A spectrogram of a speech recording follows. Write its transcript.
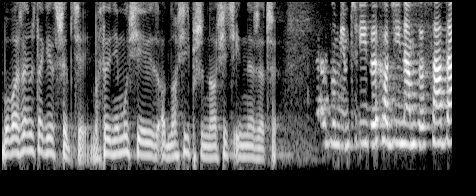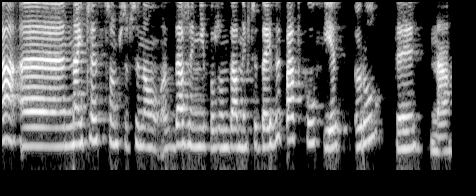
bo uważałem, że tak jest szybciej, bo wtedy nie musi jej odnosić, przynosić inne rzeczy. Rozumiem, czyli wychodzi nam zasada. E, najczęstszą przyczyną zdarzeń niepożądanych, czytaj wypadków, jest rutyna.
